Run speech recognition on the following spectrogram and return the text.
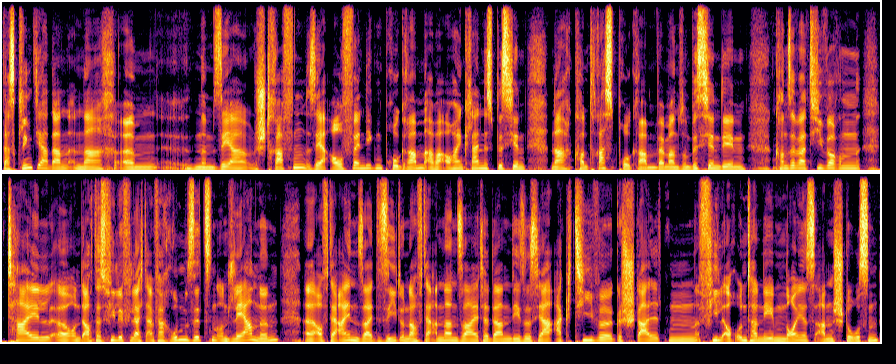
Das klingt ja dann nach ähm, einem sehr straffen, sehr aufwendigen Programm, aber auch ein kleines bisschen nach Kontrastprogramm, wenn man so ein bisschen den konservativeren Teil äh, und auch, dass viele vielleicht einfach rumsitzen und lernen, äh, auf der einen Seite sieht und auf der anderen Seite dann dieses ja aktive Gestalten, viel auch Unternehmen, Neues anstoßen.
